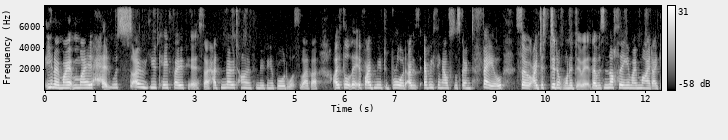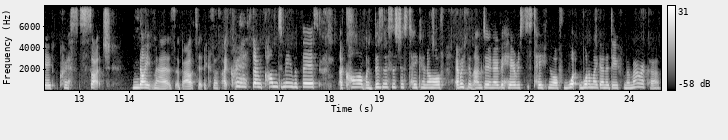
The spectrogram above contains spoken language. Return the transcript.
you know, my, my head was so UK focused. I had no time for moving abroad whatsoever. I thought that if I'd moved abroad, I was everything else was going to fail. So, I just didn't want to do it. There was nothing in my mind. I gave Chris such nightmares about it because I was like, Chris, don't come to me with this. I can't. My business is just taken off. Everything that I'm doing over here is just taking off. What what am I going to do from America?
